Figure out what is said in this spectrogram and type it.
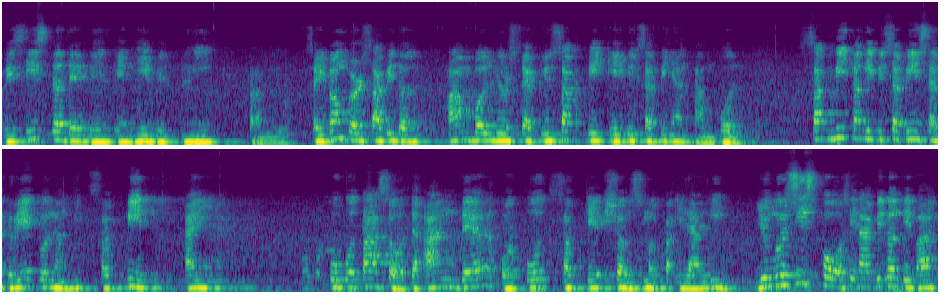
resist the devil, and he will flee from you. Sa ibang verse, sabi doon, humble yourself. Yung submit, ibig sabihin yan, humble. Submit ang ibig sabihin sa Grego ng submit ay puputaso, the under or put subjections, magpailalim. Yung resist po, sinabi doon, di ba?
